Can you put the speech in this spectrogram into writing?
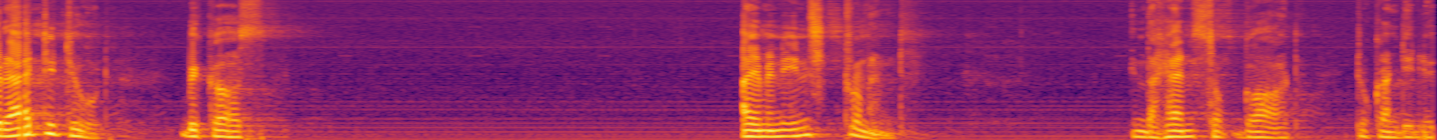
gratitude because I'm an instrument in the hands of God to continue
